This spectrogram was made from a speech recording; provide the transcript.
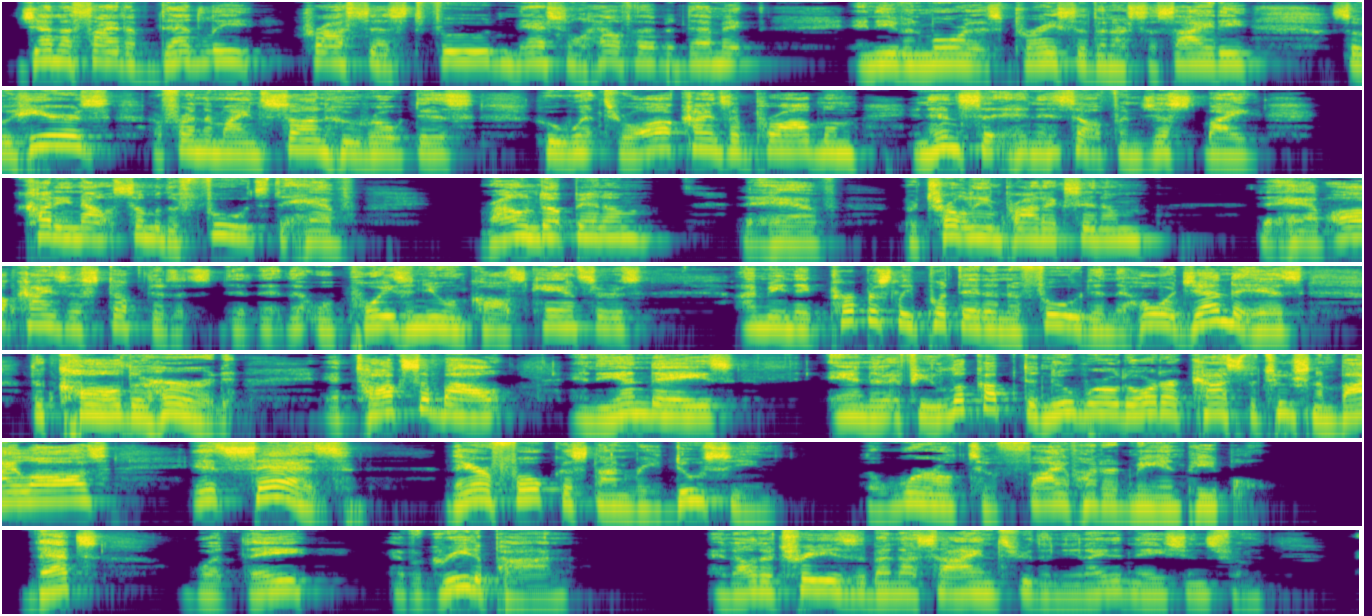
genocide of deadly processed food, national health epidemic, and even more that's pervasive in our society. So here's a friend of mine's son who wrote this, who went through all kinds of problem in himself and just by cutting out some of the foods that have Roundup in them, that have petroleum products in them, that have all kinds of stuff that, that, that will poison you and cause cancers. I mean, they purposely put that in the food and the whole agenda is the call to herd. It talks about in the end days, and if you look up the New World Order Constitution and bylaws, it says they're focused on reducing the world to 500 million people. That's what they have agreed upon. And other treaties have been assigned through the United Nations from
